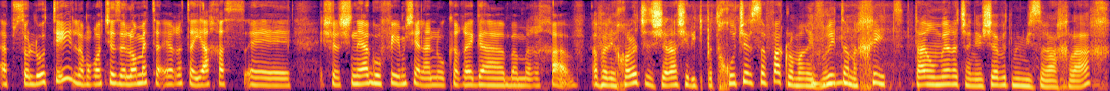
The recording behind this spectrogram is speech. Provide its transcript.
אבסולוטי, למרות שזה לא מתאר את היחס של שני הגופים שלנו כרגע במרחב. אבל יכול להיות שזו שאלה של התפתחות של שפה, כלומר עברית תנכית, אתה אומרת שאני יושבת ממזרח לך,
